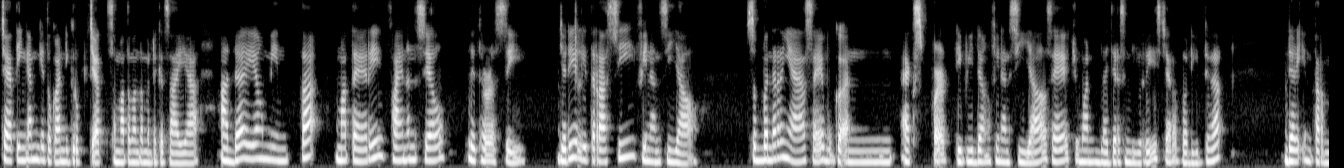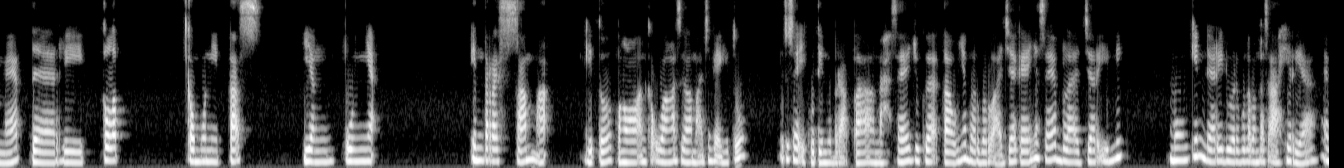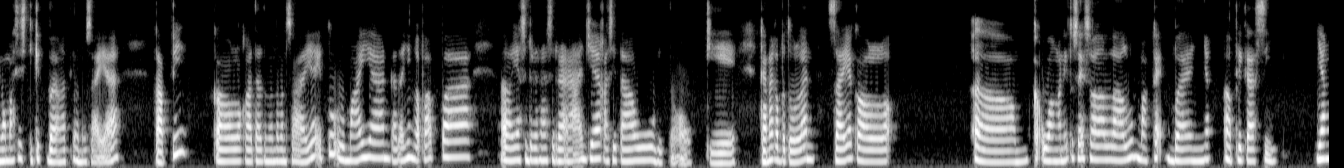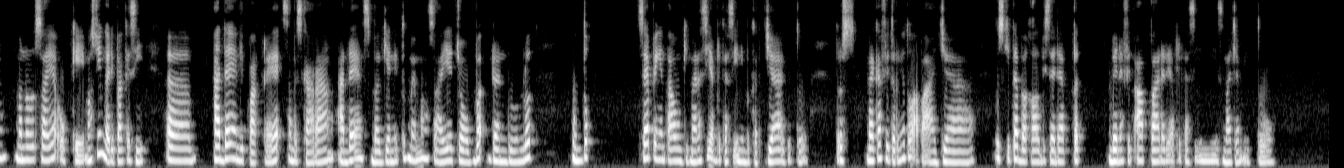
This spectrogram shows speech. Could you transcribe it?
chattingan gitu kan di grup chat sama teman-teman deket saya. Ada yang minta materi financial literacy. Jadi literasi finansial. Sebenarnya saya bukan expert di bidang finansial, saya cuma belajar sendiri secara otodidak dari internet, dari klub komunitas yang punya interest sama gitu, pengelolaan keuangan segala macam kayak gitu, itu saya ikutin beberapa. Nah, saya juga taunya baru-baru aja, kayaknya saya belajar ini mungkin dari 2018 akhir ya. Emang masih sedikit banget ilmu saya, tapi kalau kata teman-teman saya itu lumayan, katanya nggak apa-apa, uh, yang sederhana-sederhana aja kasih tahu gitu. Oke, karena kebetulan saya kalau um, keuangan itu saya selalu pakai banyak aplikasi yang menurut saya oke. Okay. Maksudnya nggak dipakai sih. Um, ada yang dipakai sampai sekarang, ada yang sebagian itu memang saya coba dan download untuk saya pengen tahu gimana sih aplikasi ini bekerja gitu. Terus mereka fiturnya tuh apa aja. Terus kita bakal bisa dapet benefit apa dari aplikasi ini semacam itu.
